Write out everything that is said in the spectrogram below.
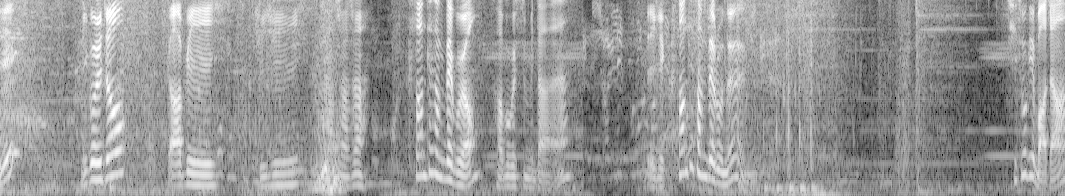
예? 이걸 줘? 까비. GG 자자. 크산테 상대고요. 가보겠습니다 네, 이게 크산테 상대로는 치속이 맞아?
